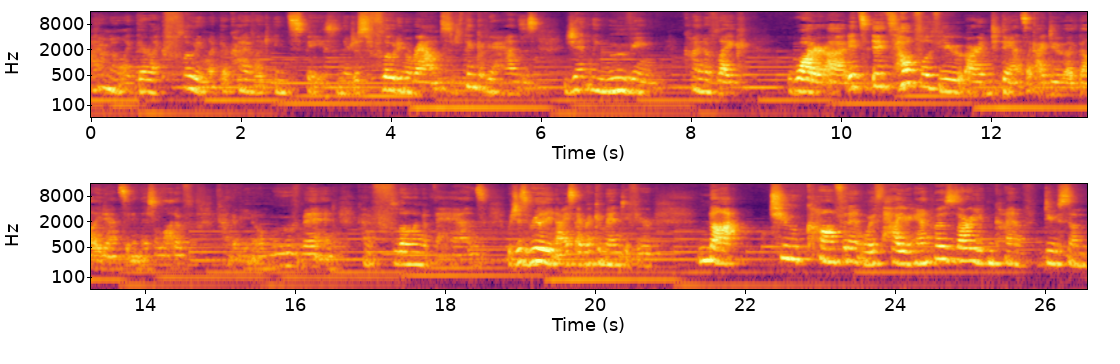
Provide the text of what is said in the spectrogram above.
I don't know, like they're like floating, like they're kind of like in space and they're just floating around. So think of your hands as gently moving, kind of like water. Uh, it's it's helpful if you are into dance, like I do, like belly dancing, and there's a lot of kind of you know movement and kind of flowing of the hands, which is really nice. I recommend if you're not too confident with how your hand poses are, you can kind of do some,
